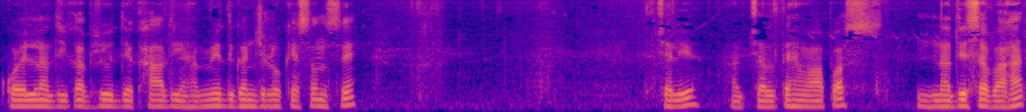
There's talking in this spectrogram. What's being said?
कोयल नदी का व्यू दिखा दिए हमीदगंज लोकेशन से। चलिए, हम चलते हैं वापस नदी से बाहर।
